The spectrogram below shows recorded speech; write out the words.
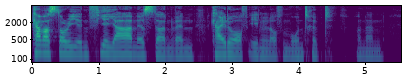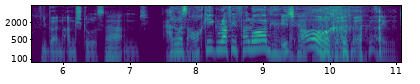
Cover-Story in vier Jahren ist dann, wenn Kaido auf Enel auf den Mond trippt. Und dann, Die beiden anstoßen. Ja. Ah, du hast auch gegen Ruffy verloren? Ich auch. Sehr gut.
